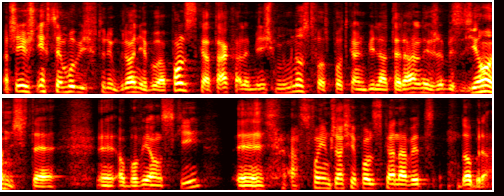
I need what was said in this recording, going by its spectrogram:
Znaczy już nie chcę mówić, w którym gronie była Polska, tak, ale mieliśmy mnóstwo spotkań bilateralnych, żeby zdjąć te e, obowiązki, e, a w swoim czasie Polska nawet, dobra,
